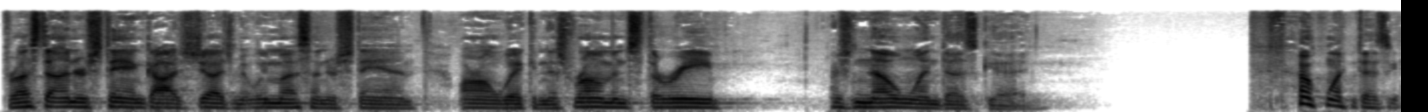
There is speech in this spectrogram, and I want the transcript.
For us to understand God's judgment, we must understand our own wickedness. Romans 3 there's no one does good. No one does good.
